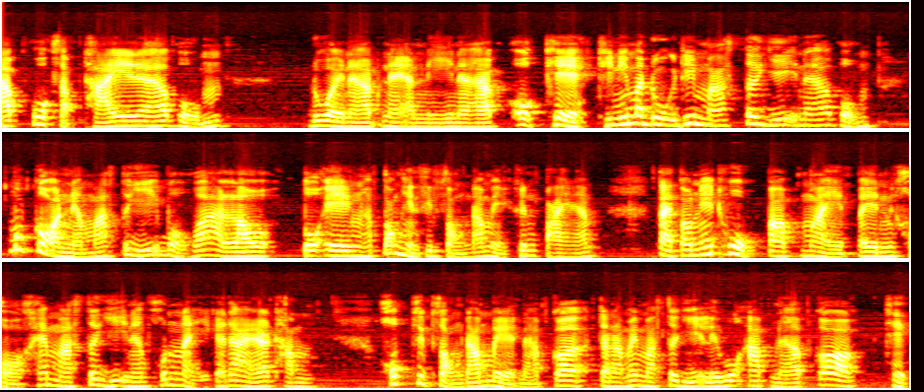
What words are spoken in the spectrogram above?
รับพวกสับไทยนะครับผมด้วยนะครับในอันนี้นะครับโอเค ทีนี้มาดูที่มาสเตอร์ยินะครับผมเมื่อก่อนเนี่ยมาสเตอร์ยิบอกว่าเราตัวเองครับต้องเห็น 12 ดาเมจขึ้นไปนะครับ แต่ตอนนี้ถูกปรับใหม่เป็นขอแค่มาสเตอร์ยินะครับคนไหนก็ได้นะทำครบ 12 ดาเมจนะครับ ก็จะทำให้มาสเตอร์ยิเลเวลอัพนะครับ ก็เทค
